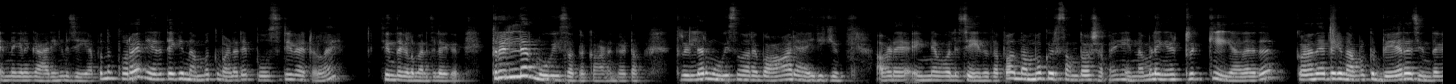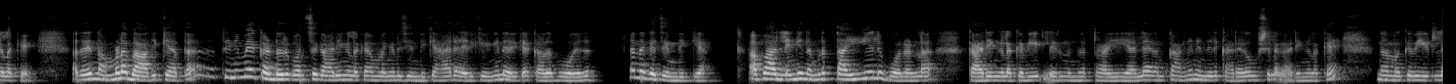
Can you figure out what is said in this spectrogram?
എന്തെങ്കിലും കാര്യങ്ങൾ ചെയ്യുക അപ്പം കുറേ നേരത്തേക്ക് നമുക്ക് വളരെ പോസിറ്റീവായിട്ടുള്ള ചിന്തകൾ മനസ്സിലേക്ക്. ത്രില്ലർ മൂവീസൊക്കെ കാണും കേട്ടോ. ത്രില്ലർ മൂവീസ് എന്ന് പറയുമ്പോൾ ആരായിരിക്കും അവിടെ ഇന്ന പോലെ ചെയ്തത്? അപ്പോൾ നമുക്കൊരു സന്തോഷം. നമ്മളിങ്ങനെ ട്രിക്ക് ചെയ്യുക. അതായത് കുറേ നേരത്തേക്ക് നമുക്ക് വേറെ ചിന്തകളൊക്കെ അതായത് നമ്മളെ ബാധിക്കാത്ത സിനിമയെ കണ്ട ഒരു കുറച്ച് കാര്യങ്ങളൊക്കെ നമ്മളിങ്ങനെ ചിന്തിക്കുക. ആരായിരിക്കും ഇങ്ങനെ ഇങ്ങനെയായിരിക്കും കഥ പോയത് എന്നൊക്കെ ചിന്തിക്കുക. അപ്പോൾ അല്ലെങ്കിൽ നമ്മുടെ തയ്യൽ പോലുള്ള കാര്യങ്ങളൊക്കെ വീട്ടിലിരുന്ന് ട്രൈ ചെയ്യുക. അല്ലെ നമുക്ക് അങ്ങനെ എന്തെങ്കിലും കരകൗശല കാര്യങ്ങളൊക്കെ നമുക്ക് വീട്ടിൽ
